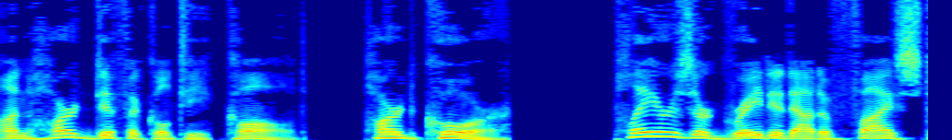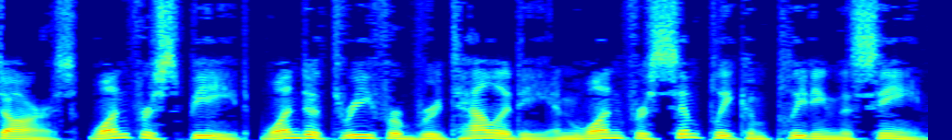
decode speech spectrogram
On hard difficulty called hardcore, Players are graded out of 5 stars, 1 for speed, 1 to 3 for brutality and 1 for simply completing the scene.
